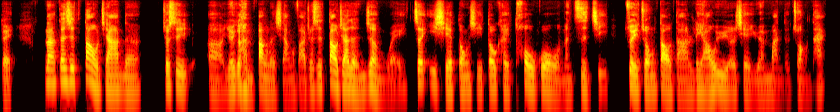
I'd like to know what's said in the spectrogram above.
对。那但是道家呢，就是呃有一个很棒的想法，就是道家人认为这一些东西都可以透过我们自己，最终到达疗愈而且圆满的状态。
